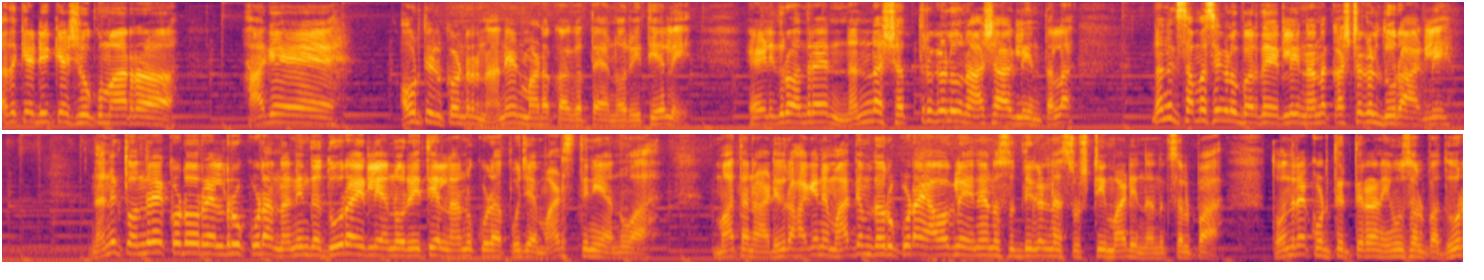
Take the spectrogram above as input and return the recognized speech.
ಅದಕ್ಕೆ ಡಿ ಕೆ ಶಿವಕುಮಾರ್, ಹಾಗೇ ಅವ್ರು ತಿಳ್ಕೊಂಡ್ರೆ ನಾನೇನು ಮಾಡೋಕ್ಕಾಗುತ್ತೆ ಅನ್ನೋ ರೀತಿಯಲ್ಲಿ ಹೇಳಿದರು. ಅಂದರೆ ನನ್ನ ಶತ್ರುಗಳು ನಾಶ ಆಗಲಿ ಅಂತಲ್ಲ, ನನಗೆ ಸಮಸ್ಯೆಗಳು ಬರದೇ ಇರಲಿ, ನನ್ನ ಕಷ್ಟಗಳು ದೂರ ಆಗಲಿ ನನಗೆ ತೊಂದರೆ ಕೊಡೋರೆಲ್ಲರೂ ಕೂಡ ನನ್ನಿಂದ ದೂರ ಇರಲಿ ಅನ್ನೋ ರೀತಿಯಲ್ಲಿ ನಾನು ಕೂಡ ಪೂಜೆ ಮಾಡಿಸ್ತೀನಿ ಅನ್ನುವ ಮಾತನಾಡಿದರು. ಹಾಗೆಯೇ ಮಾಧ್ಯಮದವರು ಕೂಡ ಯಾವಾಗಲೂ ಏನೇನೋ ಸುದ್ದಿಗಳನ್ನ ಸೃಷ್ಟಿ ಮಾಡಿ ನನಗೆ ಸ್ವಲ್ಪ ತೊಂದರೆ ಕೊಡ್ತಿರ್ತೀರ, ನೀವು ಸ್ವಲ್ಪ ದೂರ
